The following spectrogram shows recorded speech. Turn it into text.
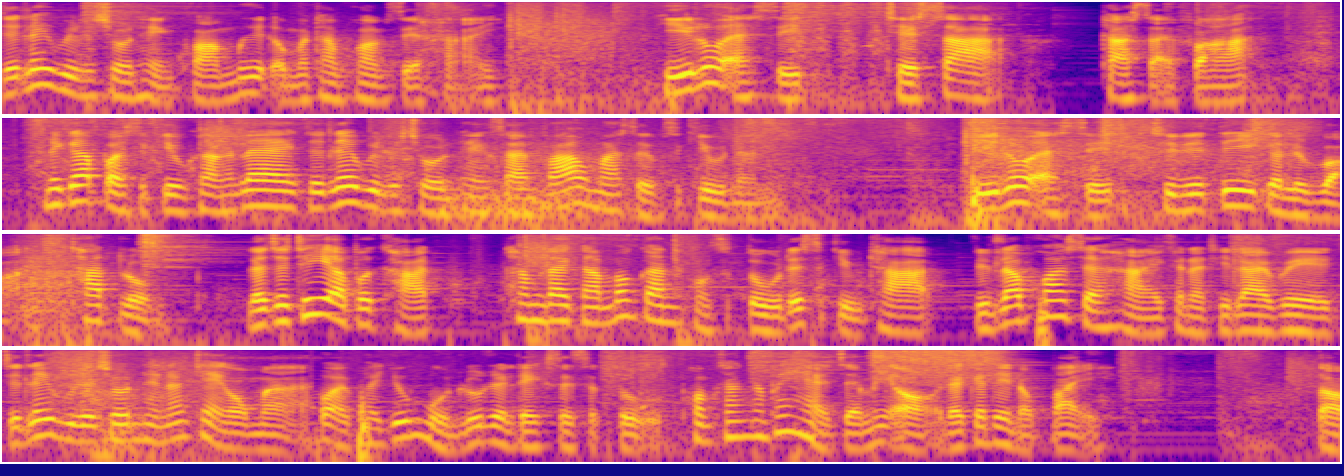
จะเรียกวิรชนแห่งความมืดออกมาทำความเสียหาย Hero Assist เทซ่าธาตุสายฟ้า ในการปล่อยสกิลครั้งแรกจะเรียกวิรชนแห่งสายฟ้าออกมาเสริมสกิลนั้น Hero Assist Trinity g a l v a n ธาตุลม และจะที่อัปเปอร์คัต ทำลายการป้องกันของศัตรูด้วยสกิลธาตุหรือรับความเสียหายขณะที่ไลเวจะเรียวิรชนแห่งน้ำแข็งออกมา ปล่อยพายุหมุนลูกเล็กๆใส่ศัตรูพร้อมทั้งทำให้หายใจไม่ออกและกระเด็นออกไป ต่อ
